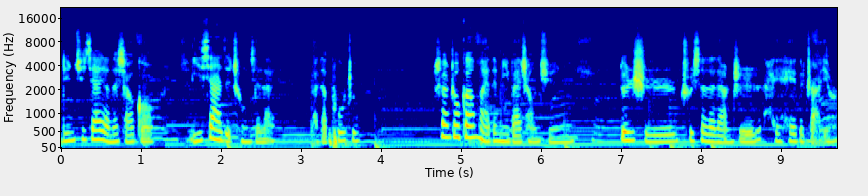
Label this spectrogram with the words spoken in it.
邻居家养的小狗一下子冲进来，把它扑住。上周刚买的米白长裙，顿时出现了两只黑黑的爪印儿。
